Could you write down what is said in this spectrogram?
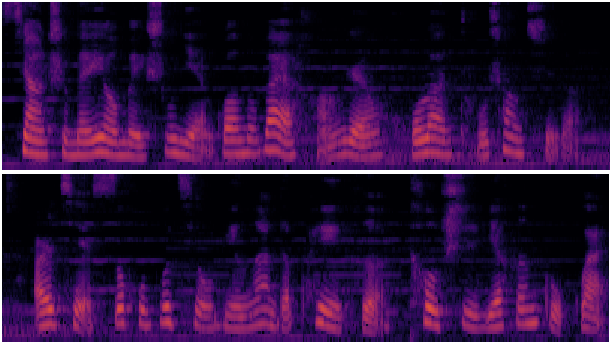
像是没有美术眼光的外行人胡乱涂上去的。而且似乎不求明暗的配合，透视也很古怪，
